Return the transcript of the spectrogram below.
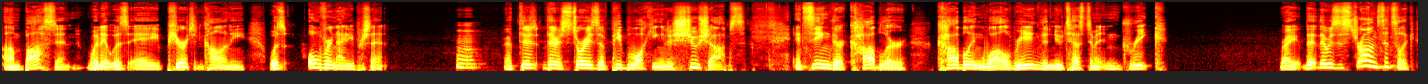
um, Boston when it was a Puritan colony was over ninety percent. Mm. There's there's stories of people walking into shoe shops and seeing their cobbler cobbling while reading the New Testament in Greek. Right? There was a strong sense of like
